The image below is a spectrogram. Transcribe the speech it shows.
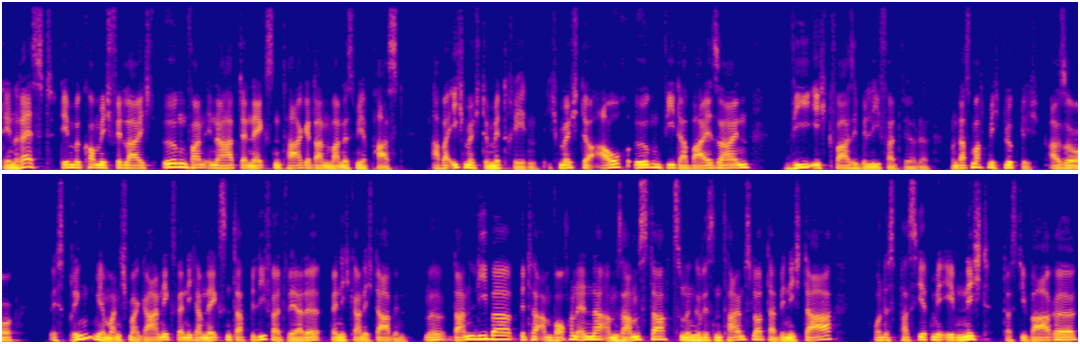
Den Rest, den bekomme ich vielleicht irgendwann innerhalb der nächsten Tage, dann, wann es mir passt. Aber ich möchte mitreden. Ich möchte auch irgendwie dabei sein, wie ich quasi beliefert werde. Und das macht mich glücklich. Also es bringt mir manchmal gar nichts, wenn ich am nächsten Tag beliefert werde, wenn ich gar nicht da bin. Ne? Dann lieber bitte am Wochenende, am Samstag zu einem gewissen Timeslot, da bin ich da und es passiert mir eben nicht, dass die Ware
